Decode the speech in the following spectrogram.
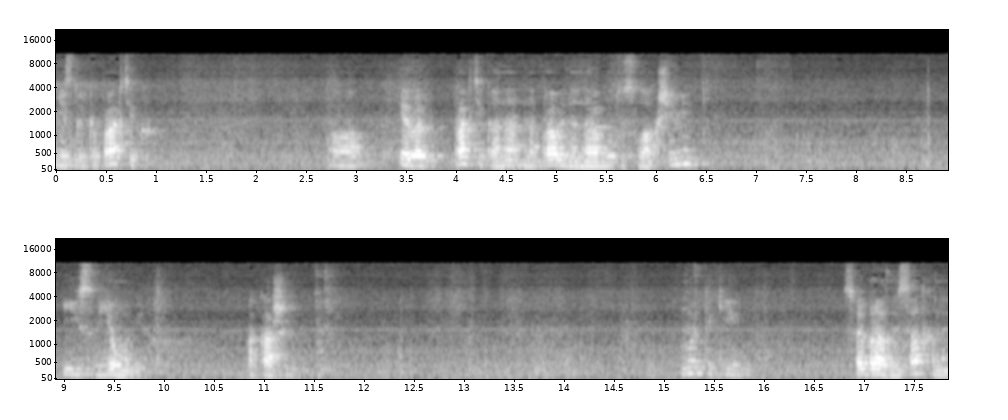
несколько практик. А, первая практика, она направлена на работу с лакшами и с вьемами, акашами. Ну, это такие своеобразные садханы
